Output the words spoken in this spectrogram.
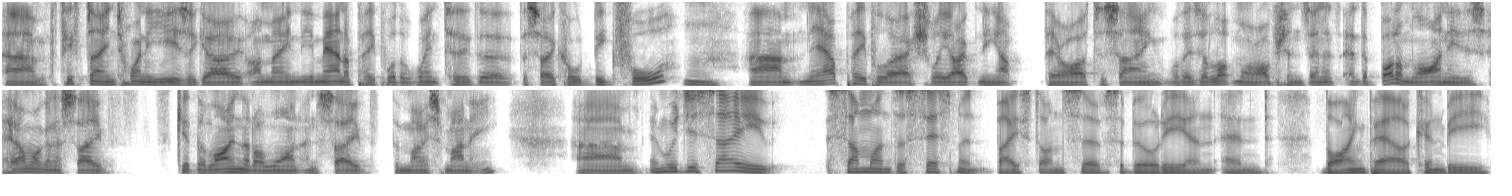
Um, 15, 20 years ago, I mean, the amount of people that went to the, the so called big four, um, now people are actually opening up their eyes to saying, well, there's a lot more options. And, it's, and the bottom line is, how am I going to save, get the loan that I want and save the most money? Um, And would you say someone's assessment based on serviceability and, and buying power can be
